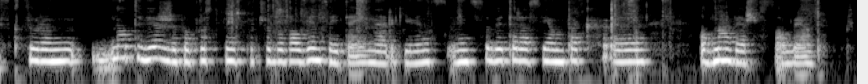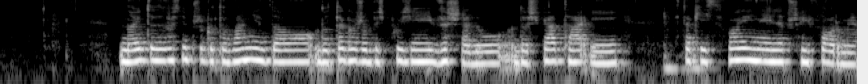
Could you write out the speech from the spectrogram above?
w którym no ty wiesz, że po prostu będziesz potrzebował więcej tej energii, więc, więc sobie teraz ją tak e, odnawiasz w sobie. No i to jest właśnie przygotowanie do, do tego, żebyś później wyszedł do świata i w takiej swojej najlepszej formie.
